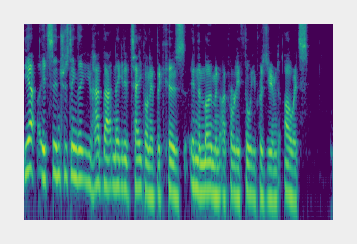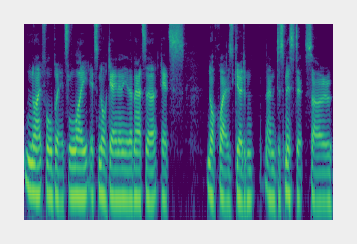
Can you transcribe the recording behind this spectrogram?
yeah, it's interesting that you had that negative take on it because in the moment I probably thought you presumed, oh, it's Knightfall, but it's light, it's not getting any of the matter, it's not quite as good, and, and dismissed it. So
